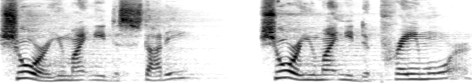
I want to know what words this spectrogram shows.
Sure, you might need to study. Sure, you might need to pray more.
